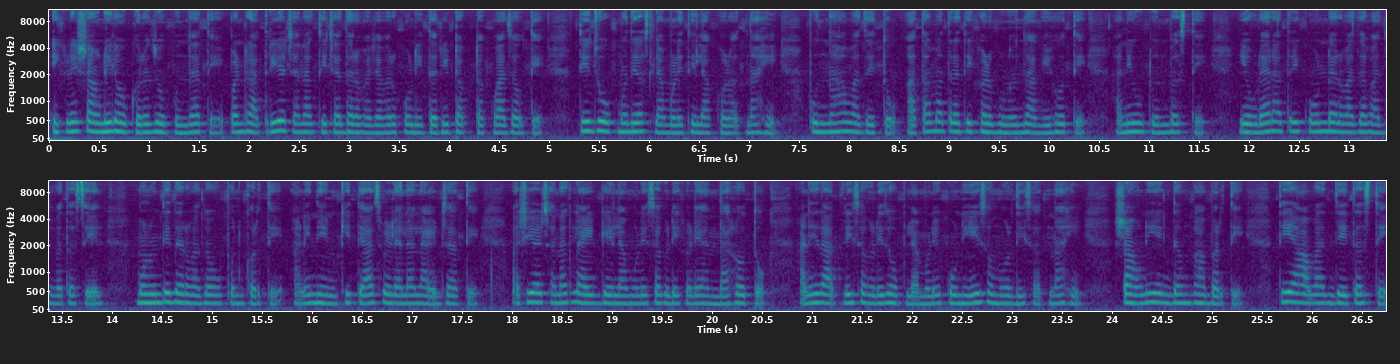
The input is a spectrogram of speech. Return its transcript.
इकडे श्रावणी लवकरच झोपून जाते पण रात्री अचानक तिच्या दरवाजावर कोणीतरी टकटक वाजवते. ती झोपमध्ये असल्यामुळे तिला कळत नाही. पुन्हा आवाज येतो. आता मात्र ती खळबळून जागी होते आणि उठून बसते. एवढ्या रात्री कोण दरवाजा वाजवत असेल? म्हणून ती दरवाजा ओपन करते आणि नेमकी त्याच वेळेला लाइट जाते. अशी अचानक लाइट गेल्यामुळे सगळीकडे अंधार होतो आणि रात्री सगळे झोपल्यामुळे कोणीही समोर दिसत नाही. श्रावणी एकदम घाबरते. ती आवाज देत असते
